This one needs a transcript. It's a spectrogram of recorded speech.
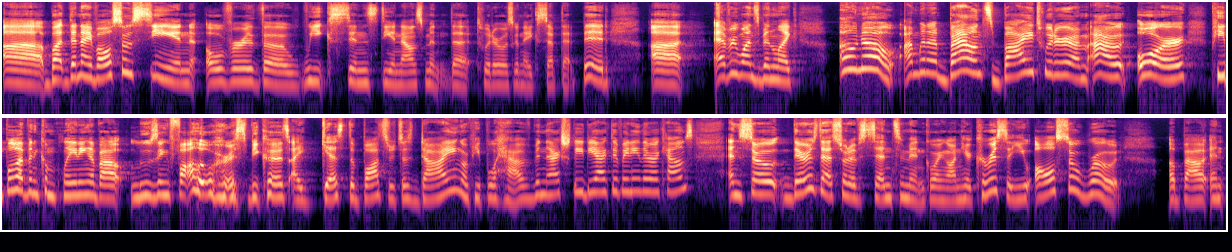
Uh, but then I've also seen over the weeks since the announcement that Twitter was going to accept that bid, uh, everyone's been like, oh no, I'm going to bounce, buy Twitter, I'm out. Or people have been complaining about losing followers because I guess the bots are just dying or people have been actually deactivating their accounts. And so there's that sort of sentiment going on here. Karissa, you also wrote about an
